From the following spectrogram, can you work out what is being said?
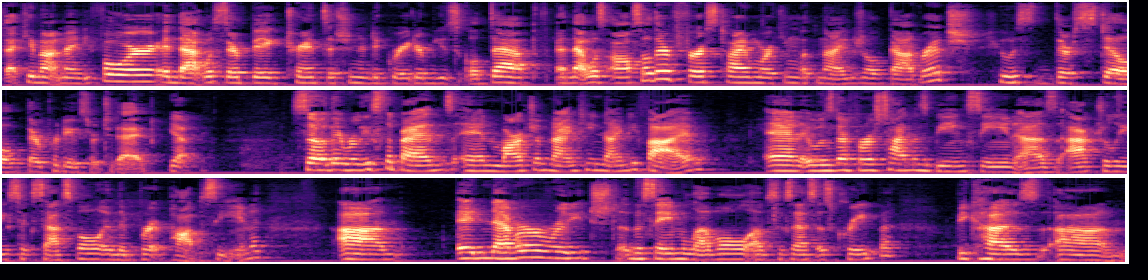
that came out in 94, and that was their big transition into greater musical depth. And that was also their first time working with Nigel Godrich, who is they're still their producer today. Yep. So they released the Bends in March of 1995, and it was their first time as being seen as actually successful in the Britpop scene. Um, it never reached the same level of success as Creep because, um,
